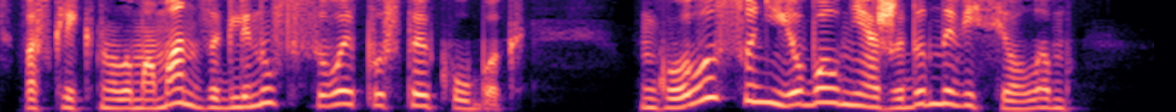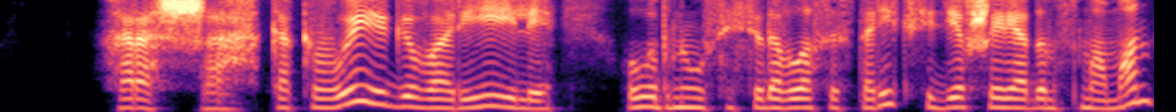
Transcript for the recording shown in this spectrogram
— воскликнула маман, заглянув в свой пустой кубок. Голос у нее был неожиданно веселым. «Хороша, как вы и говорили», — улыбнулся седовласый старик, сидевший рядом с маман,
